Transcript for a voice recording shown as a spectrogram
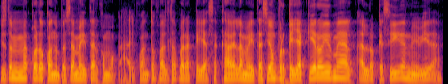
yo también me acuerdo cuando empecé a meditar como, ay, ¿cuánto falta para que ya se acabe la meditación? Porque ya quiero irme a, lo que sigue en mi vida.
